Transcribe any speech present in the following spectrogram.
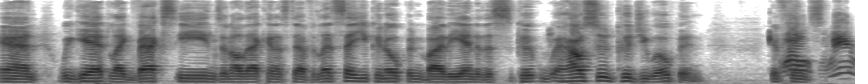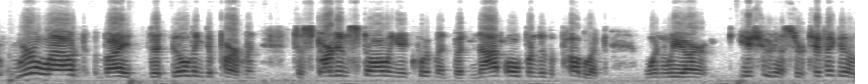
and we get like vaccines and all that kind of stuff. And let's say you can open by the end of this. Could, how soon could you open? If Well, things. we're, we're allowed by the building department to start installing equipment, but not open to the public when we are issued a certificate of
